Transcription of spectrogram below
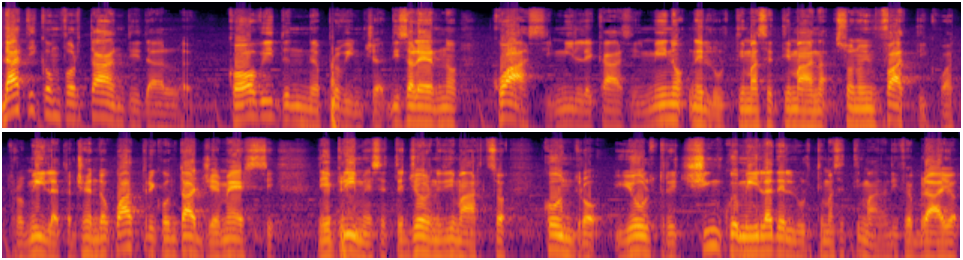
Dati confortanti dal Covid in provincia di Salerno, quasi mille casi in meno nell'ultima settimana. Sono infatti 4.304 i contagi emersi nei primi sette giorni di marzo contro gli oltre 5.000 dell'ultima settimana di febbraio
